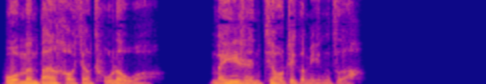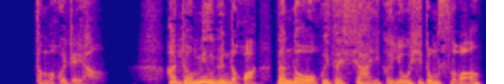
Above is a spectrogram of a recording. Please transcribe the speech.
我们班好像除了我，没人叫这个名字啊。怎么会这样？按照命运的话，难道我会在下一个游戏中死亡？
